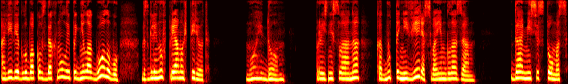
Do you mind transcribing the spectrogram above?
Оливия глубоко вздохнула и подняла голову, взглянув прямо вперед. «Мой дом», — произнесла она, как будто не веря своим глазам. «Да, миссис Томас,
